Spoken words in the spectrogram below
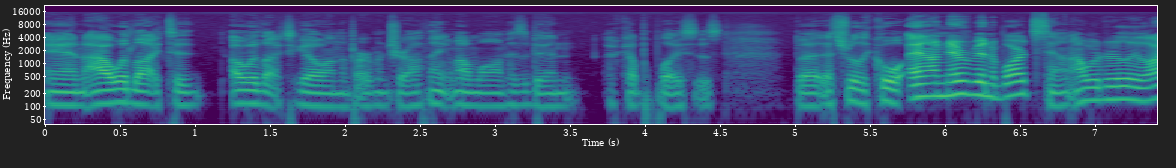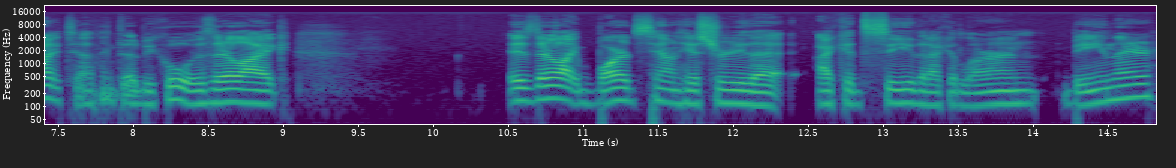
and I would like to I would like to go on the Bourbon Trail. I think my mom has been a couple places, but that's really cool. And I've never been to Bardstown. I would really like to. I think that'd be cool. Is there like is there like Bardstown history that I could see that I could learn being there?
